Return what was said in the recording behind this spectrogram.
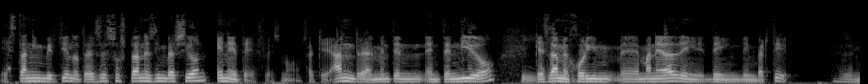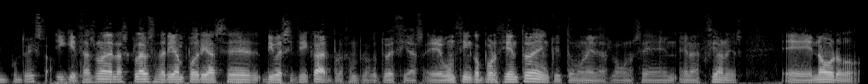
están invirtiendo a través de esos planes de inversión en ETFs, ¿no? O sea, que han realmente entendido que es la mejor eh, manera de, de, invertir desde mi punto de vista. Y quizás una de las claves, Adrián, podría ser diversificar, por ejemplo, lo que tú decías, eh, un 5% en criptomonedas, luego no sé, en, acciones, eh, en oro.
